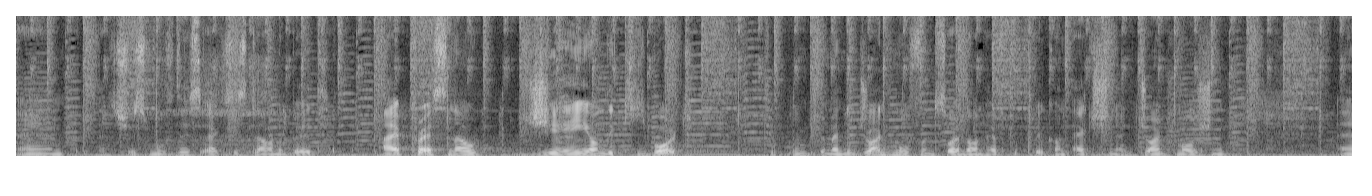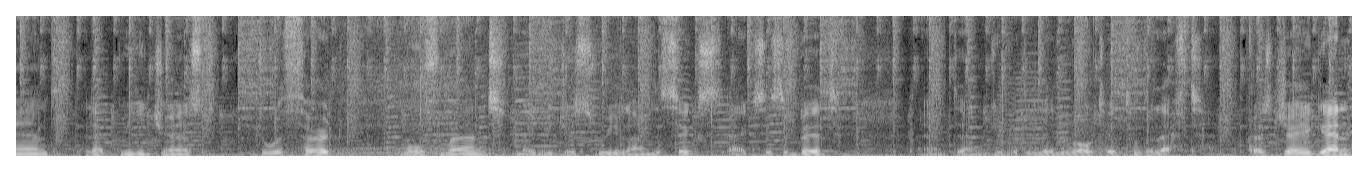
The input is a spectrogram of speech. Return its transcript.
And just move this axis down a bit. I press now J on the keyboard to implement the joint movement so I don't have to click on action and joint motion. And let me just do a third movement, maybe just realign the sixth axis a bit and then give it a little rotate to the left. Press J again.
